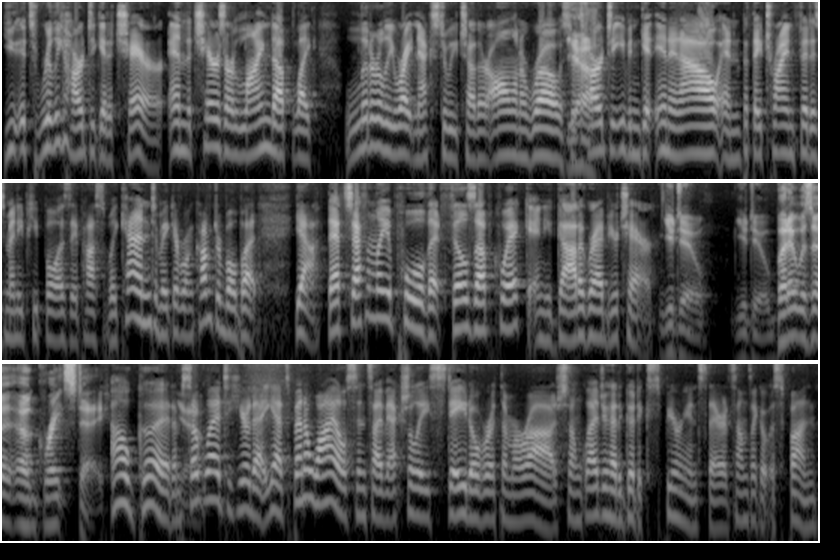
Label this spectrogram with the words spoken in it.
you. It's really hard to get a chair, and the chairs are lined up like literally right next to each other, all in a row. So it's hard to even get in and out. And but they try and fit as many people as they possibly can to make everyone comfortable. But yeah, that's definitely a pool that fills up quick, and you gotta grab your chair. You do. You do. But it was a, a great stay. Oh, good. I'm so glad to hear that. Yeah, it's been a while since I've actually stayed over at the Mirage, so I'm glad you had a good experience there. It sounds like it was fun.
